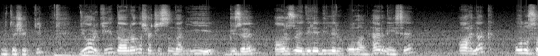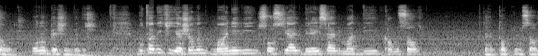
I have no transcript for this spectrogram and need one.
müteşekkil. Diyor ki davranış açısından iyi, güzel, arzu edilebilir olan her neyse ahlak onu savunur. Onun peşindedir. Bu tabii ki yaşamın manevi, sosyal, bireysel, maddi, kamusal yani toplumsal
